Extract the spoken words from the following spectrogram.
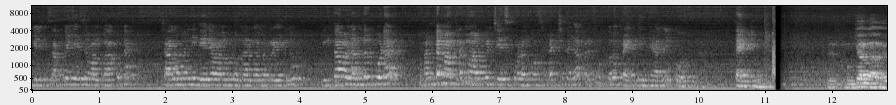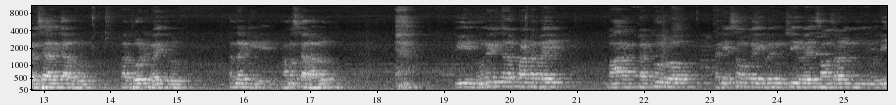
వీళ్ళకి సప్లై చేసే వాళ్ళు కాకుండా చాలామంది వేరే వాళ్ళు కూడా ఉన్నారు కాబట్టి రైతులు మిగతా వాళ్ళందరూ కూడా పంట మాత్రం మార్పిడి చేసుకోవడం కోసం ఖచ్చితంగా ప్రతి ఒక్కరూ ప్రయత్నించాలని కోరుతున్నాను థ్యాంక్ యూ ముఖ్యంగా వ్యవసాయ అధికారులు తోటి రైతులు అందరికీ నమస్కారాలు. ఈ నూనె గింజల పంటపై మా కట్టూరులో కనీసం ఒక ఇరవై నుంచి ఇరవై ఐదు సంవత్సరాల నుండి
